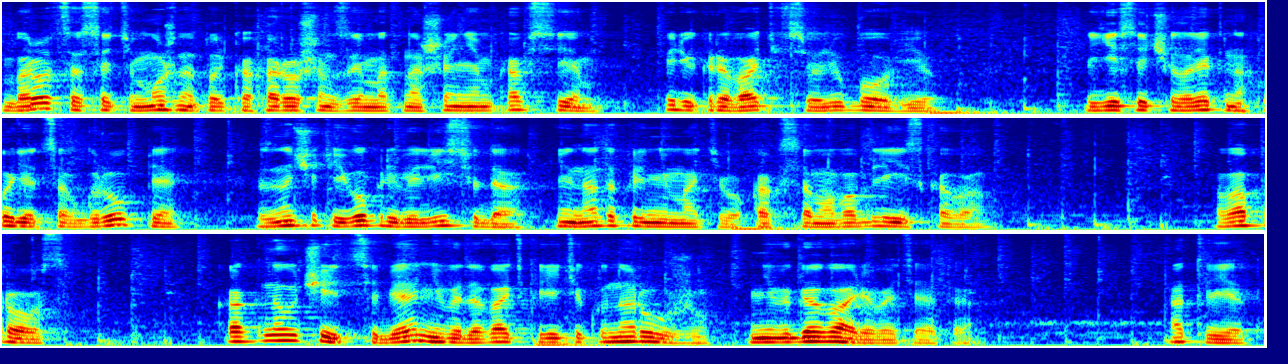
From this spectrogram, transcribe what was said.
Бороться с этим можно только хорошим взаимоотношением ко всем, перекрывать все любовью. Если человек находится в группе, значит его привели сюда, и надо принимать его как самого близкого. Вопрос. Как научить себя не выдавать критику наружу, не выговаривать это? Ответ.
